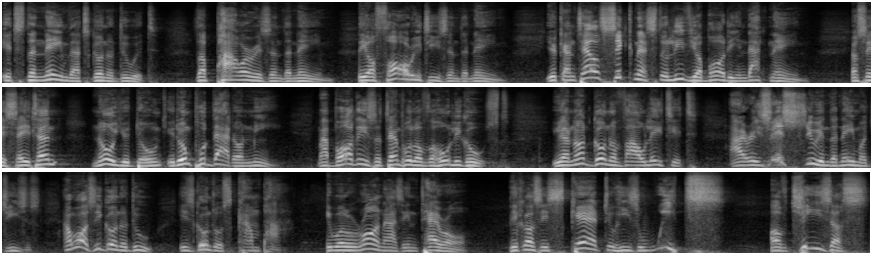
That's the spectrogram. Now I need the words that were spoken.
It's the name that's going to do it. The power is in the name. The authority is in the name. You can tell sickness to leave your body in that name. You say, Satan, no, you don't. You don't put that on me. My body is the temple of the Holy Ghost. You are not going to violate it. I resist you in the name of Jesus. And what's he going to do? He's going to scamper. He will run as in terror because he's scared to his wits of Jesus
